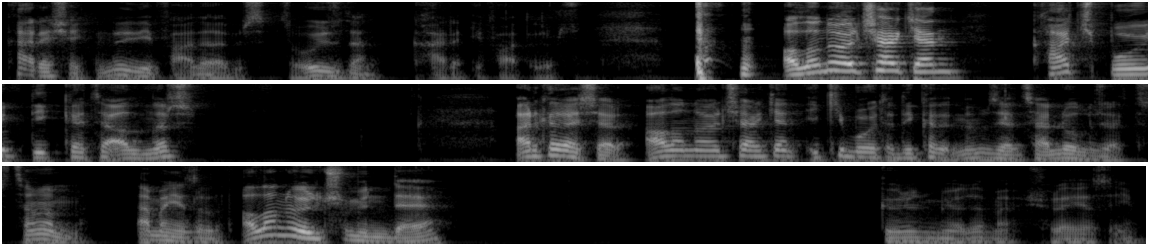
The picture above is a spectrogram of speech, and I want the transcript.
kare şeklinde de ifade edebilirsiniz. O yüzden kare ifade ediyoruz. Alanı ölçerken kaç boyut dikkate alınır? Arkadaşlar alanı ölçerken iki boyuta dikkat etmemiz yeterli olacaktır. Tamam mı? Hemen yazalım. Alan ölçümünde görünmüyor değil mi? Şuraya yazayım.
